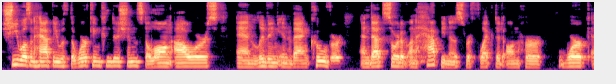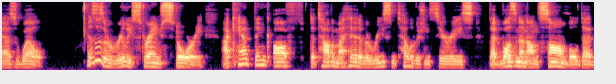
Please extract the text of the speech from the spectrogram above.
she wasn't happy with the working conditions, the long hours, and living in Vancouver, and that sort of unhappiness reflected on her work as well. This is a really strange story. I can't think off the top of my head of a recent television series that wasn't an ensemble that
